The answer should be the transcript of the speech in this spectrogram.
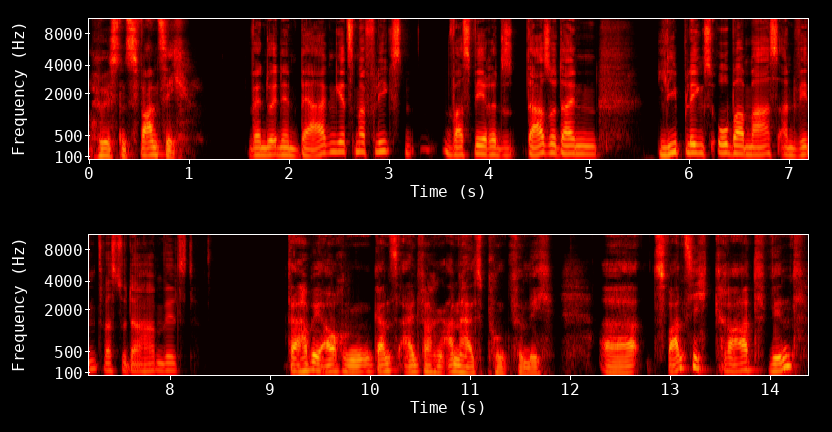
höchstens 20. Wenn du in den Bergen jetzt mal fliegst, was wäre da so dein Lieblingsobermaß an Wind, was du da haben willst? Da habe ich auch einen ganz einfachen Anhaltspunkt für mich. Äh, 20 Grad Wind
